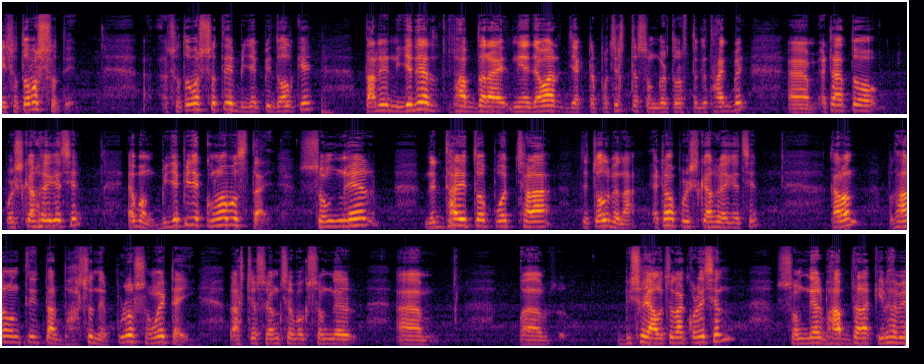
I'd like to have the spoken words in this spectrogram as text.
এই শতবর্ষতে শতবর্ষতে বিজেপি দলকে তাদের নিজেদের ভাবধারায় নিয়ে যাওয়ার যে একটা প্রচেষ্টা সংঘের তরফ থেকে থাকবে এটা তো পরিষ্কার হয়ে গেছে। এবং বিজেপি যে কোনো অবস্থায় সংঘের নির্ধারিত পথ ছাড়া যে চলবে না, এটাও পরিষ্কার হয়ে গেছে। কারণ প্রধানমন্ত্রী তার ভাষণের পুরো সময়টাই রাষ্ট্রীয় স্বয়ংসেবক সংঘের বিষয়ে আলোচনা করেছেন। সংঘের ভাবধারা কীভাবে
